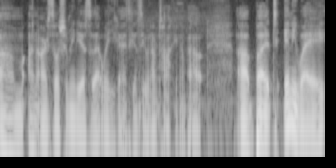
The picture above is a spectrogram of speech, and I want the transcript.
um, on our social media so that way you guys can see what I'm talking about. Uh, but anyway,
